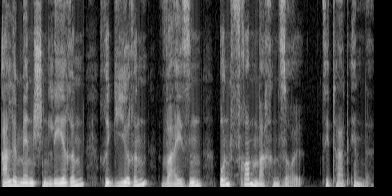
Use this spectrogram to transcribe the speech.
alle Menschen lehren, regieren, weisen und fromm machen soll. Zitat Ende.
